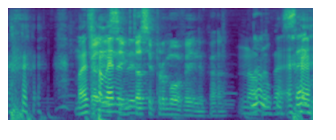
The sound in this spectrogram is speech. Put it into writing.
Mais cara, ou menos. Ele sempre tá se promovendo, cara. Não, não, não né? consegue.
